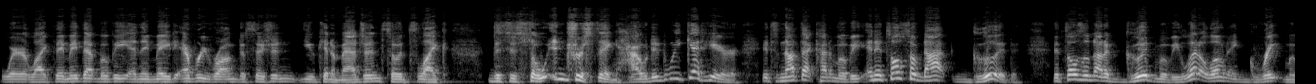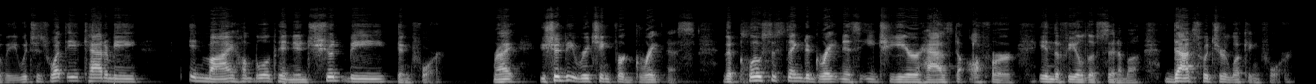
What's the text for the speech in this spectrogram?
where like they made that movie and they made every wrong decision you can imagine. So it's like this is so interesting. How did we get here? It's not that kind of movie and it's also not good. It's also not a good movie, let alone a great movie, which is what the Academy in my humble opinion should be looking for right? You should be reaching for greatness, the closest thing to greatness each year has to offer in the field of cinema. That's what you're looking for,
